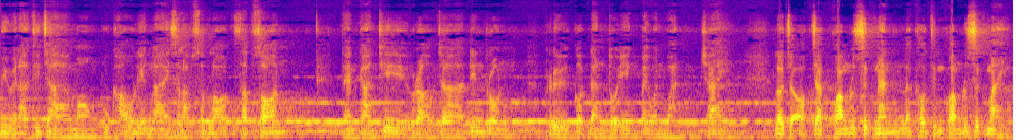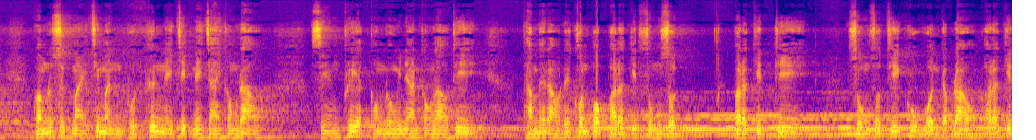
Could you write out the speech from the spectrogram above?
มีเวลาที่จะมองภูเขาเรียงรายสลับซับล้อซับซ้อน แทนการที่เราจะดิ้นรน หรือกดดันตัวเองไปวันๆใช่ เราจะออกจากความรู้สึกนั้นและเข้าถึงความรู้สึกใหม่ ความรู้สึกใหม่ที่มันผุดขึ้นในจิตในใจของเรา เสียงเพรียกของดวงวิญญาณของเราที่ทำให้เราได้ค้นพบภารกิจสูงสุด ภารกิจที่สูงสุดที่คู่ควรกับเรา ภารกิจ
